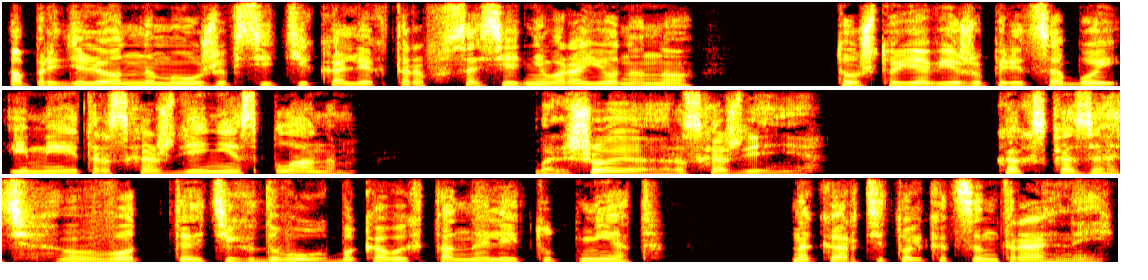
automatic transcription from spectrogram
Определенно мы уже в сети коллекторов соседнего района, но то, что я вижу перед собой, имеет расхождение с планом». «Большое расхождение?» Как сказать, вот этих двух боковых тоннелей тут нет. На карте только центральный.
